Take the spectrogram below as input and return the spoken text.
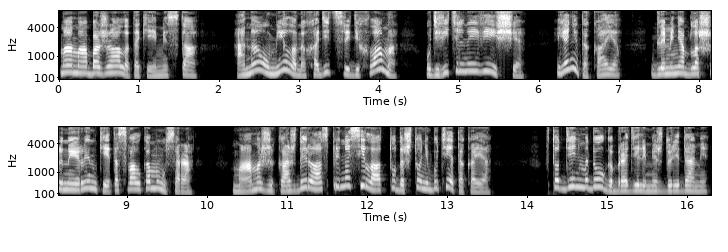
Мама обожала такие места. Она умела находить среди хлама удивительные вещи. Я не такая. Для меня блошиные рынки — это свалка мусора. Мама же каждый раз приносила оттуда что-нибудь этакое. В тот день мы долго бродили между рядами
